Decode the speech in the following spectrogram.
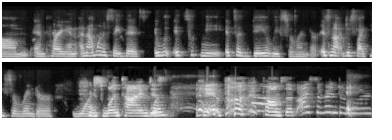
um, and pray. And, and I want to say this, it was, it took me, it's a daily surrender. It's not just like you surrender once. Just one time, just one... palms up, I surrender, Lord.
